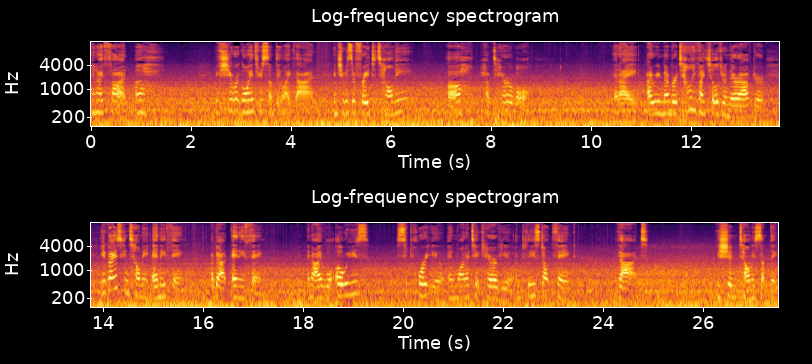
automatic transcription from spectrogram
And I thought, oh, if she were going through something like that and she was afraid to tell me, oh, how terrible. And I, I remember telling my children thereafter, you guys can tell me anything about anything, and I will always support you and want to take care of you. And please don't think that you shouldn't tell me something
